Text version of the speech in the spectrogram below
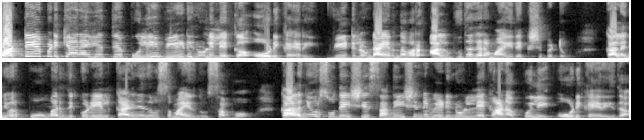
പട്ടിയെ പിടിക്കാനായി എത്തിയ പുലി വീടിനുള്ളിലേക്ക് ഓടിക്കയറി. വീട്ടിലുണ്ടായിരുന്നവർ അത്ഭുതകരമായി രക്ഷപ്പെട്ടു. കലഞ്ഞൂർ പൂമരുതിക്കുഴിയിൽ കഴിഞ്ഞ ദിവസമായിരുന്നു സംഭവം. കലഞ്ഞൂർ സ്വദേശി സതീഷിന്റെ വീടിനുള്ളിലേക്കാണ് പുലി ഓടിക്കയറിയത്.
